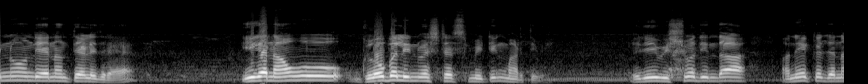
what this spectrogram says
ಇನ್ನೂ ಒಂದು ಏನಂತ ಹೇಳಿದರೆ, ಈಗ ನಾವು ಗ್ಲೋಬಲ್ ಇನ್ವೆಸ್ಟರ್ಸ್ ಮೀಟಿಂಗ್ ಮಾಡ್ತೀವಿ. ಇಡೀ ವಿಶ್ವದಿಂದ ಅನೇಕ ಜನ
